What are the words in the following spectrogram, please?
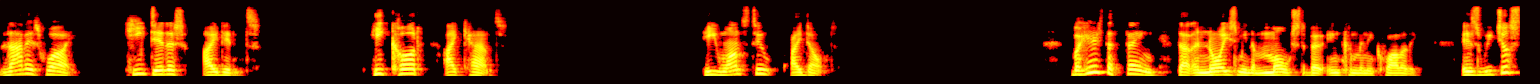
That is why. He did it, I didn't. He could, I can't. He wants to, I don't. But here's the thing that annoys me the most about income inequality is we just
